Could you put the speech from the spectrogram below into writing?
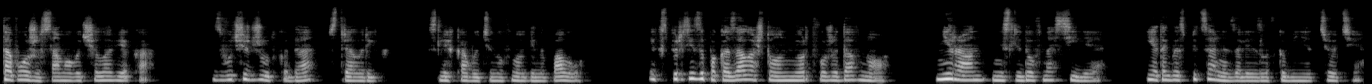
того же самого человека. «Звучит жутко, да?» – встрял Рик, слегка вытянув ноги на полу. Экспертиза показала, что он мертв уже давно. Ни ран, ни следов насилия. Я тогда специально залезла в кабинет тети.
